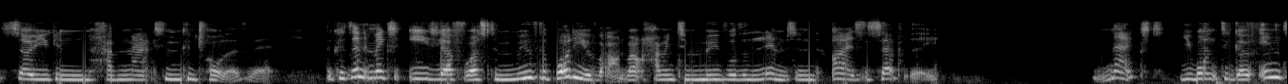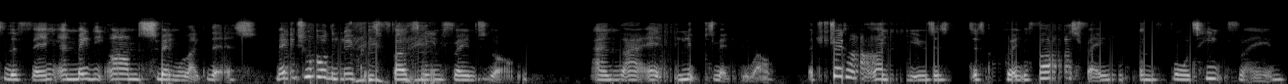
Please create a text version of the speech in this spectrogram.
So you can have maximum control over it because then it makes it easier for us to move the body around without having to move all the limbs and eyes separately. Next, you want to go into the thing and make the arm swing like this. Make sure the loop is 13 frames long and that it loops really well. A trick that I use is just putting the first frame on the 14th frame,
